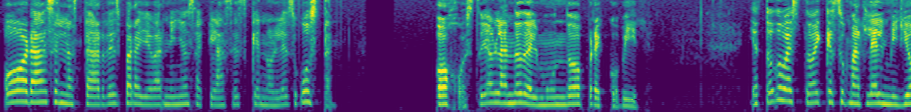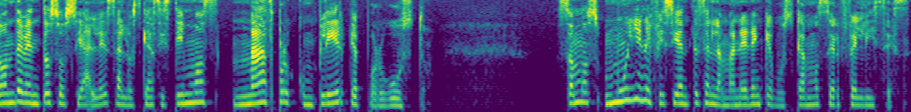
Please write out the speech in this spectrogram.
horas en las tardes para llevar niños a clases que no les gustan. Ojo, estoy hablando del mundo pre-COVID. Y a todo esto hay que sumarle el millón de eventos sociales a los que asistimos más por cumplir que por gusto. Somos muy ineficientes en la manera en que buscamos ser felices.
